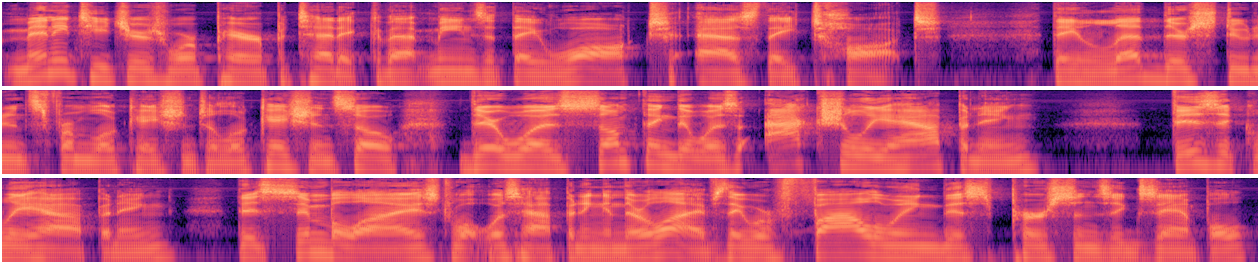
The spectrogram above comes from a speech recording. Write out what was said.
many teachers were peripatetic. That means that they walked as they taught. They led their students from location to location. So there was something that was actually happening physically happening that symbolized what was happening in their lives. They were following this person's example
